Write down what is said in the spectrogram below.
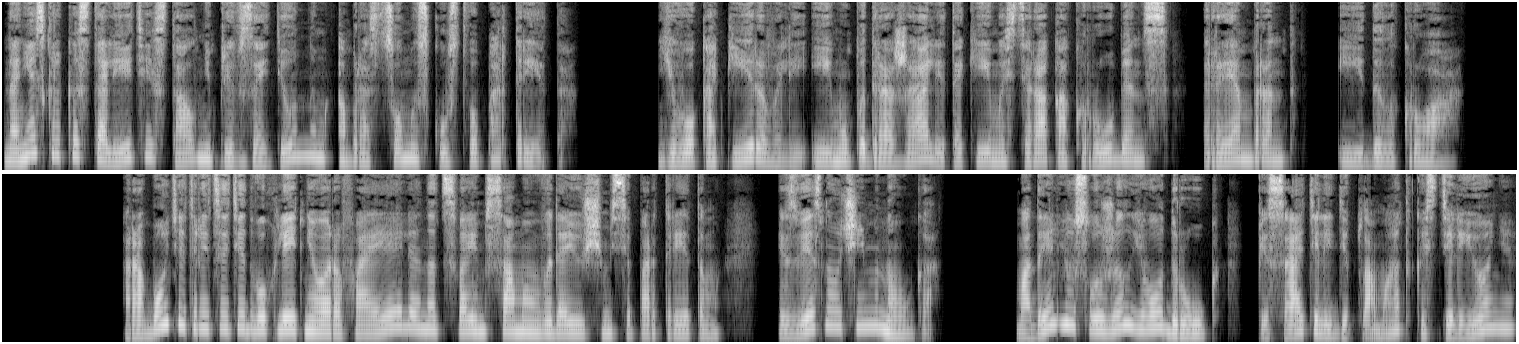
на несколько столетий стал непревзойденным образцом искусства портрета. Его копировали и ему подражали такие мастера, как Рубенс, Рембрандт и Делакруа. Работе 32-летнего Рафаэля над своим самым выдающимся портретом известно очень много. Моделью служил его друг, писатель и дипломат Кастильоне,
